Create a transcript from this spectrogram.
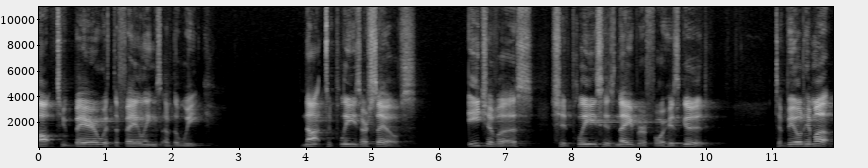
ought to bear with the failings of the weak, not to please ourselves. Each of us should please his neighbor for his good, to build him up.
